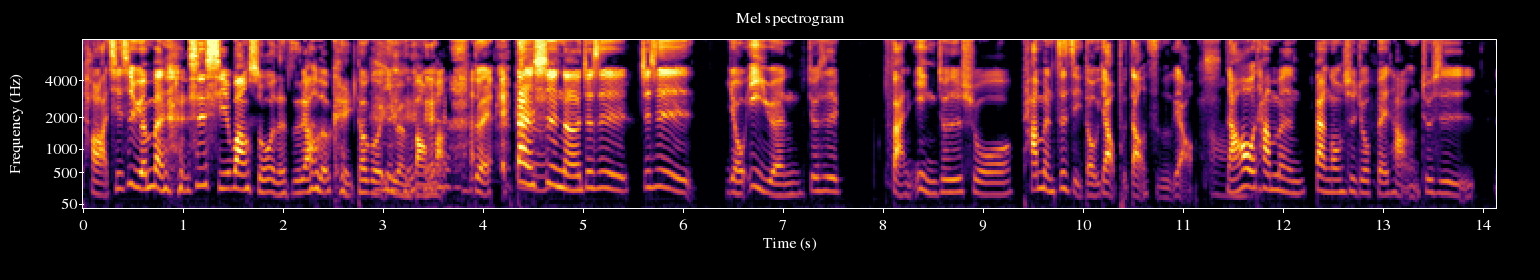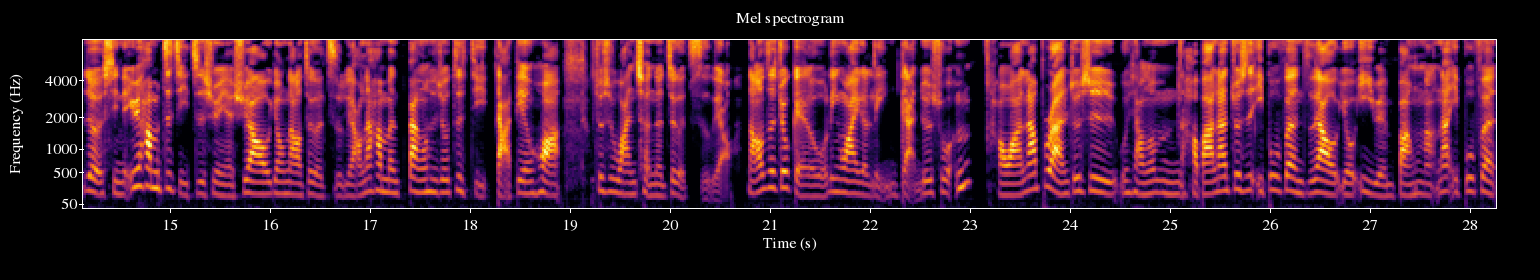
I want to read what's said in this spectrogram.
好啦，其实原本 是希望所有的资料都可以透过议员帮忙。对，但是呢，就是就是有议员就是。反映就是说，他们自己都要不到资料，哦，然后他们办公室就非常就是热心的，因为他们自己咨询也需要用到这个资料，那他们办公室就自己打电话，就是完成了这个资料，然后这就给了我另外一个灵感，就是说，嗯，好啊，那不然就是我想说，嗯，好吧，那就是一部分资料由议员帮忙，那一部分，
